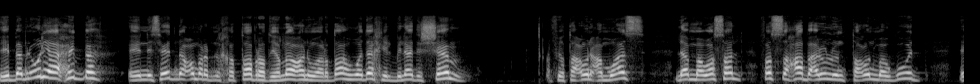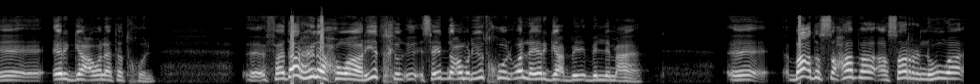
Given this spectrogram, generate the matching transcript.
يبقى بنقول يا أحبة إن سيدنا عمر بن الخطاب رضي الله عنه وأرضاه هو داخل بلاد الشام في طاعون عمواس. لما وصل فالصحابة قالوا له إن الطاعون موجود آه، ارجع ولا تدخل. آه، فدار هنا حوار يدخل سيدنا عمر يدخل ولا يرجع باللي معاه. آه، بعض الصحابة أصر إن هو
